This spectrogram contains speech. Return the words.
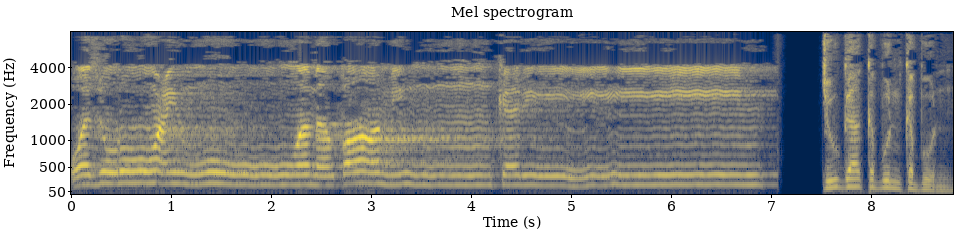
وزروع ومقام كريم Juga kebun-kebun,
